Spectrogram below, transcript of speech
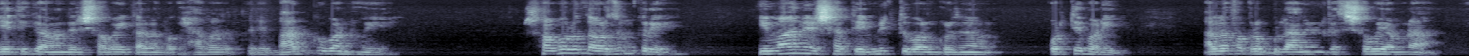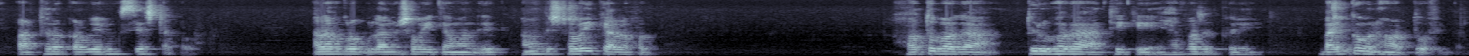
এ থেকে আমাদের সবাইকে আল্লাপাক হেফাজত করে, ভাগ্যবান হয়ে, সফলতা অর্জন করে ইমানের সাথে মৃত্যুবরণ করে করতে পারি। আল্লাহ পাক রব্বুল আলমীর কাছে সবাই আমরা প্রার্থনা করব এবং চেষ্টা করব। আল্লাহ পাক রব্বুল আলম সবাইকে আমাদের আমাদের সবাইকে আল্লাহ পাক হতবাগা দুর্ভাগা থেকে হেফাজত করে ভাগ্যবান হওয়ার তৌফিক দান।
